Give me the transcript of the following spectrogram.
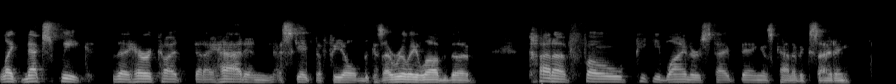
like next week the haircut that I had in Escape the Field because I really love the kind of faux Peaky Blinders type thing is kind of exciting.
